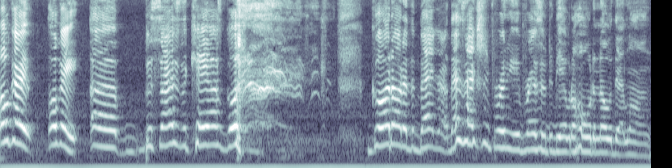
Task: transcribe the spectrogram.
okay, okay. Uh, besides the chaos going going on in the background, that's actually pretty impressive to be able to hold a note that long.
